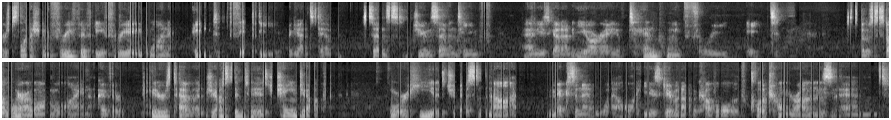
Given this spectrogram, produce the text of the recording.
are slashing 350, 381, 850 against him since June 17th. And he's got an ERA of 10.38. So somewhere along the line, either hitters have adjusted to his changeup or he is just not mixing it well. He's given up a couple of clutch home runs, and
